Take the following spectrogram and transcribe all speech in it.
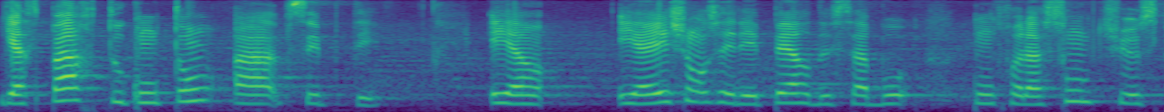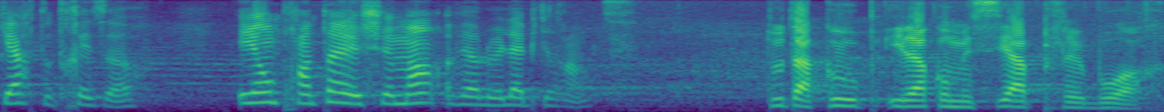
Gaspard, tout content, a accepté et a, et a échangé les paires de sabots contre la somptueuse carte au trésor et emprunta le chemin vers le labyrinthe. Tout à coup, il a commencé à pleuvoir.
